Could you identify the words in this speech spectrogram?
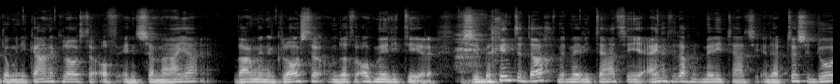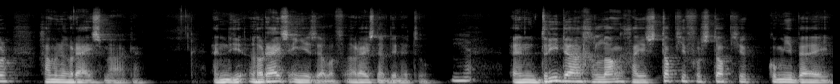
Dominicanenklooster of in Samaya Waarom in een klooster? Omdat we ook mediteren. Dus je begint de dag met meditatie en je eindigt de dag met meditatie. En daartussendoor gaan we een reis maken. En die, een reis in jezelf, een reis naar binnen toe. Ja. En drie dagen lang ga je stapje voor stapje, kom je bij,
